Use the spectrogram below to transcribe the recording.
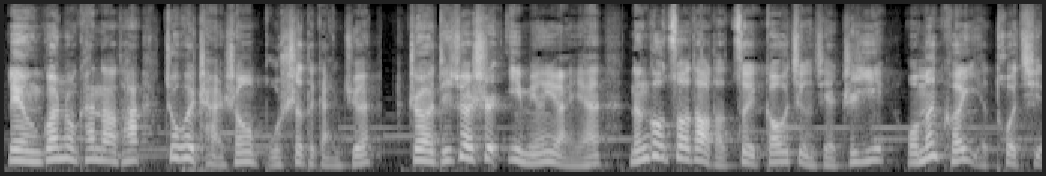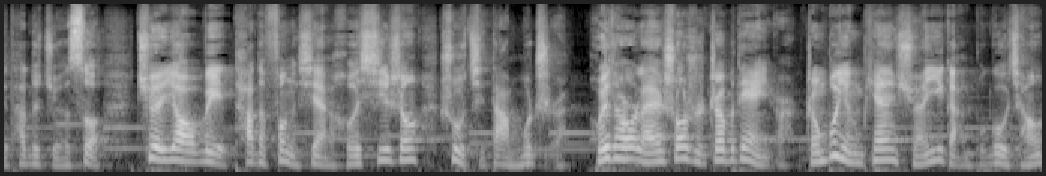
令观众看到他就会会产生不适的感觉。这的确是一名演员能够做到的最高境界之一。我们可以唾弃他的角色，却要为他的奉献和牺牲竖起大拇指。回头来说说这部电影，整部影片悬疑感不够强。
